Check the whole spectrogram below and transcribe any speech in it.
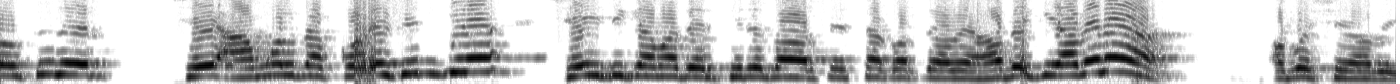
রসুলের সেই আমলটা করেছেন কিনা, সেই দিকে আমাদের ফিরে যাওয়ার চেষ্টা করতে হবে। হবে কি হবে না? অবশ্যই হবে।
